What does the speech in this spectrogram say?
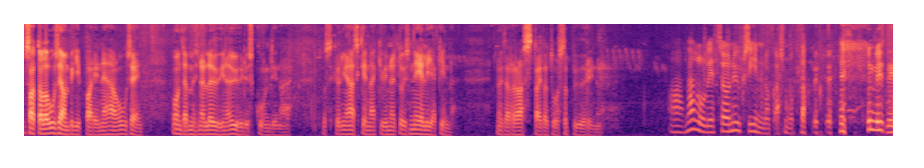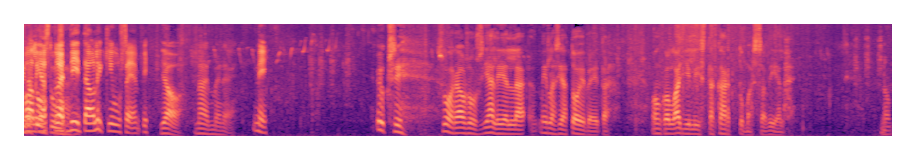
Saattaa olla useampikin pari, nehän on usein on tämmöisinä löyhinä yhdyskuntina. Tuossa kyllä äsken näkyvin, että olisi neljäkin noita rastaita tuossa pyörinyt. Ah, mä luulin, että se on yksi innokas, mutta nyt paljastui, että niitä olikin useampi. Joo, näin menee. Niin. Yksi suora osuus jäljellä. Millaisia toiveita? Onko lajilista karttumassa vielä? No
